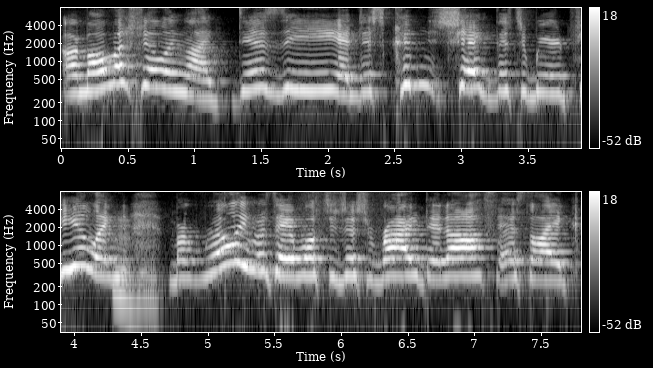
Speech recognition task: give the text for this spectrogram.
I'm almost feeling like dizzy and just couldn't shake this weird feeling, Mm-hmm. but really was able to just write it off as like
